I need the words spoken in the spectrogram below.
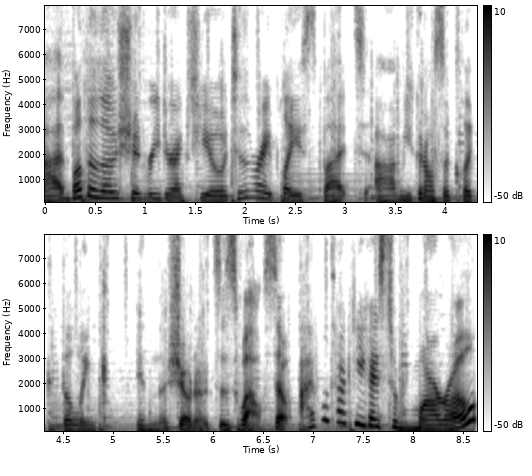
Uh, both of those should redirect you to the right place, but um, you can also click the link in the show notes as well. So I will talk to you guys tomorrow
